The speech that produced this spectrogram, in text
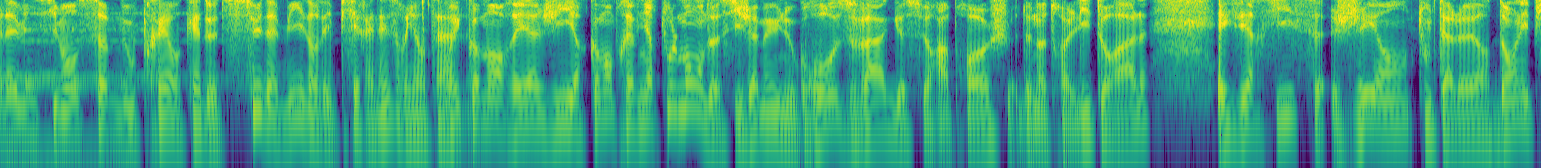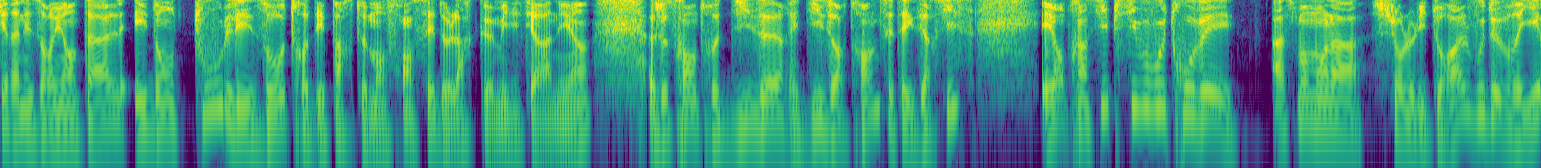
À la une, Simon, sommes-nous prêts en cas de tsunami dans les Pyrénées-Orientales? Oui, comment réagir? Comment prévenir tout le monde si jamais une grosse vague se rapproche de notre littoral? Exercice géant tout à l'heure dans les Pyrénées-Orientales et dans tous les autres départements français de l'arc méditerranéen. Ce sera entre 10h et 10h30 cet exercice. Et en principe, si vous vous trouvez à ce moment-là, sur le littoral, vous devriez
